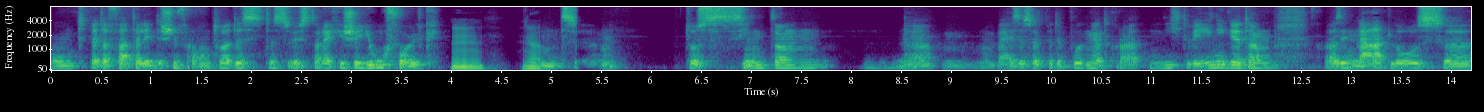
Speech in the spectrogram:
und bei der Vaterländischen Front war das das österreichische Jungvolk. Mhm, ja. Und ähm, das sind dann, ja, man weiß es halt bei den Burgenlandkroaten nicht wenige, dann quasi nahtlos äh,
